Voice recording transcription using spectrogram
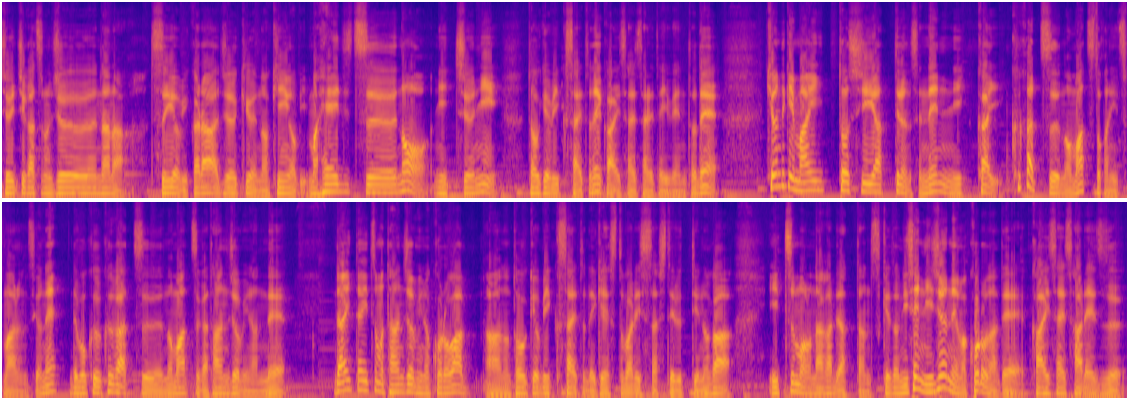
11月の17水曜日から19の金曜日、まあ、平日の日中に東京ビッグサイトで開催されたイベントで、基本的に毎年やってるんですよ。年に1回、9月の末とかにいつもあるんですよね。で、僕9月の末が誕生日なんで、大体いつも誕生日の頃は、あの、東京ビッグサイトでゲストバリスタしてるっていうのが、いつもの流れだったんですけど、2020年はコロナで開催されず、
